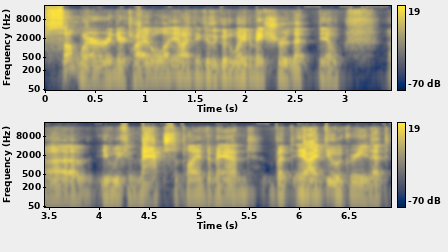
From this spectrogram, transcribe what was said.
somewhere in your title, you know, I think is a good way to make sure that, you know, uh, we can match supply and demand. But, you know, I do agree that,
